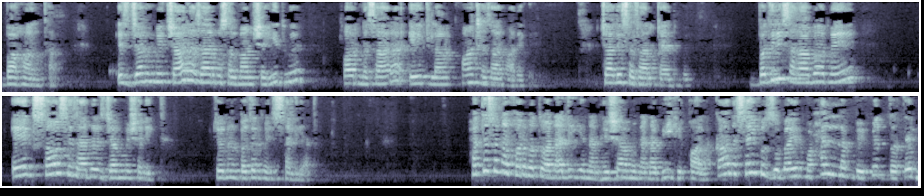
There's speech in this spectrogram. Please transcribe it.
باہان تھا۔ اس جنگ میں چار ہزار مسلمان شہید ہوئے اور نسارا ایک لاکھ پانچ ہزار مارے گئے۔ چالیس ہزار قید ہوئے۔ بدری صحابہ میں ایک سو سے زیادہ اس جنگ میں شریک تھے جو انہوں نے بدر میں حصہ لیا تھا۔ حدثنا فربت عن علی عن هشام عن ابيه قال، كان سيف الزبير محلا بفضة.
